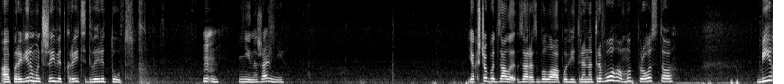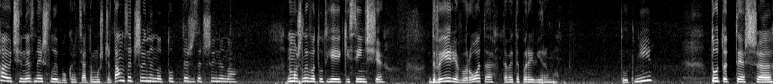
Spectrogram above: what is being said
А перевіримо, чи відкриті двері тут. М-м. Ні, на жаль, ні. Якщо б зараз була повітряна тривога, ми просто бігаючи не знайшли б укриття, тому що там зачинено, тут теж зачинено. Ну, можливо, тут є якісь інші двері, ворота. Давайте перевіримо. Тут ні. Тут от теж е,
